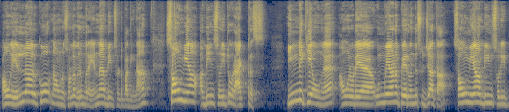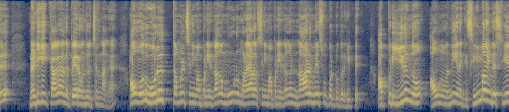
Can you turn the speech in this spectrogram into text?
அவங்க எல்லாருக்கும் நான் ஒன்று சொல்ல விரும்புகிறேன் என்ன அப்படின்னு சொல்லிட்டு பார்த்தீங்கன்னா சௌமியா அப்படின்னு சொல்லிட்டு ஒரு ஆக்ட்ரஸ் இன்னைக்கு அவங்க அவங்களுடைய உண்மையான பேர் வந்து சுஜாதா சௌமியா அப்படின்னு சொல்லிட்டு நடிகைக்காக அந்த பேரை வந்து வச்சுருந்தாங்க. அவங்க வந்து ஒரு தமிழ் சினிமா பண்ணியிருக்காங்க மூணு மலையாள சினிமா பண்ணியிருக்காங்க நாலுமே சூப்பர் டூப்பர் ஹிட்டு. அப்படி இருந்தும் அவங்க வந்து எனக்கு சினிமா இண்டஸ்ட்ரியே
